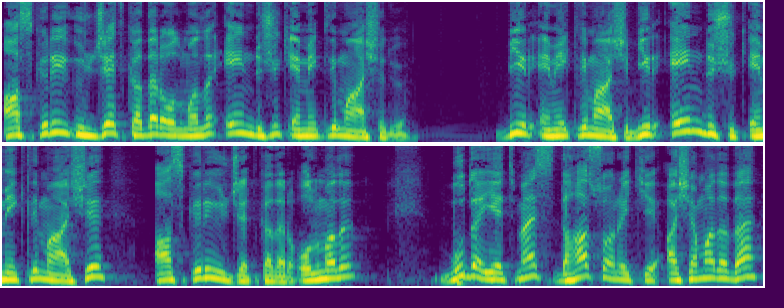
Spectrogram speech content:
Asgari ücret kadar olmalı en düşük emekli maaşı diyor. Bir emekli maaşı, bir en düşük emekli maaşı asgari ücret kadar olmalı. Bu da yetmez. Daha sonraki aşamada da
